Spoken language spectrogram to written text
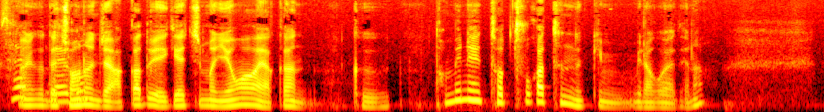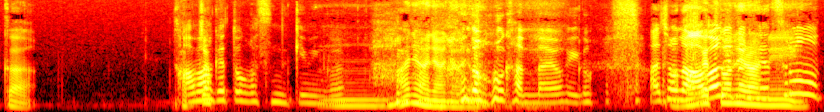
세, 아니 근데 네 저는 번? 이제 아까도 얘기했지만 이 영화가 약간 그 터미네이터 2 같은 느낌이라고 해야 되나? 그러니까 아마겟돈 같은 느낌인가요? 음, 아니 아니 아니. 아니. 너무 갔나요 이거? 아 저는 아마겟돈이라니. 아마겟돈 틀어놓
